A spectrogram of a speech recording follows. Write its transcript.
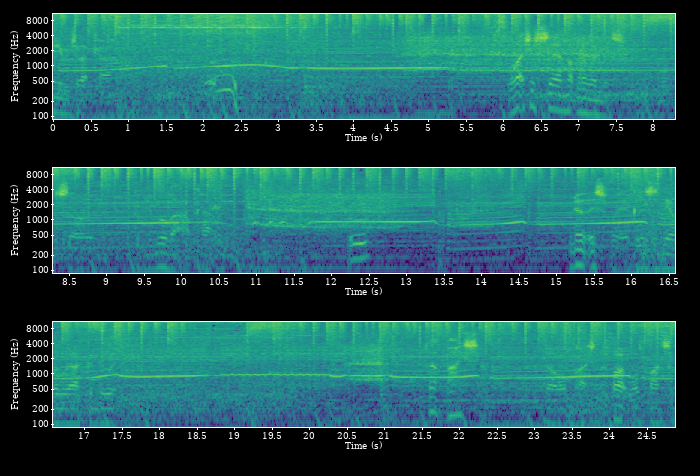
Near into that car. Ooh. Well let's just say I'm not going to win this. So, we can rule that out, can't we? Ooh. We do it this way, because this is the only way I can do it. Is that bison? No, bison. I thought it was bison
